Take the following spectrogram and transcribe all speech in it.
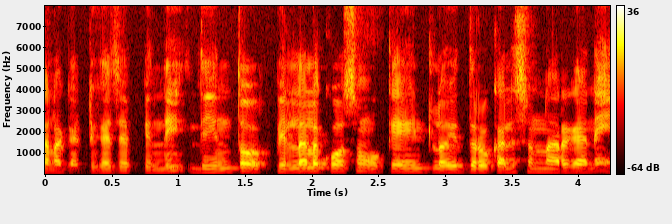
చాలా గట్టిగా చెప్పింది. దీంతో పిల్లల కోసం ఒకే ఇంట్లో ఇద్దరు కలిసి ఉన్నారు కానీ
